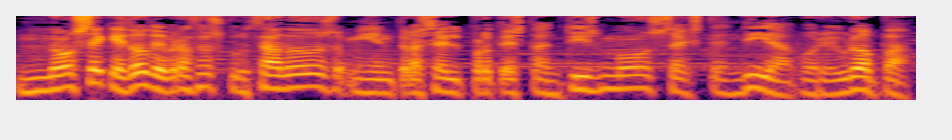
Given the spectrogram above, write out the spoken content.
no se quedó de brazos cruzados mientras el protestantismo se extendía por Europa.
